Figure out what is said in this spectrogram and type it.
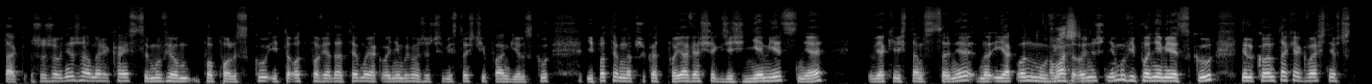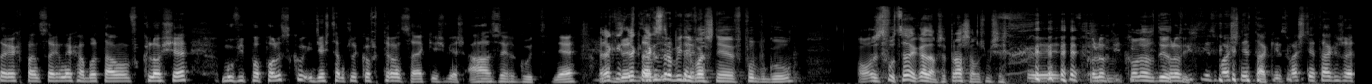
tak, że żołnierze amerykańscy mówią po polsku i to odpowiada temu, jak oni mówią w rzeczywistości po angielsku i potem na przykład pojawia się gdzieś Niemiec, nie? w jakiejś tam scenie, no i jak on mówi, to on już nie mówi po niemiecku, tylko on tak jak właśnie w Czterech Pancernych albo tam w Klosie mówi po polsku i gdzieś tam tylko wtrąca jakieś, wiesz, a sehr gut, nie? A jak, jak, jak zrobili właśnie w PUBG? O, fu, co ja gadam, przepraszam, już mi się... Call of Duty, Call of Duty. Call of Duty jest właśnie tak, jest właśnie tak, że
